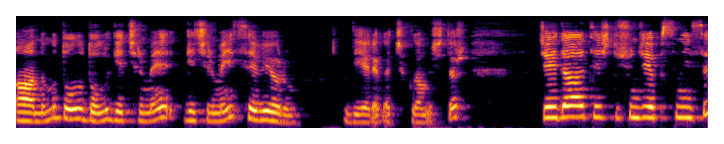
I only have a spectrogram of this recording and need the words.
anımı dolu dolu geçirmeyi, geçirmeyi seviyorum diyerek açıklamıştır. Ceyda Ateş düşünce yapısını ise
